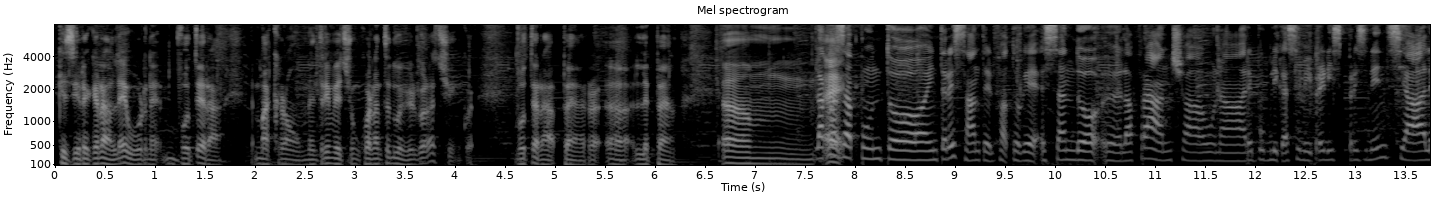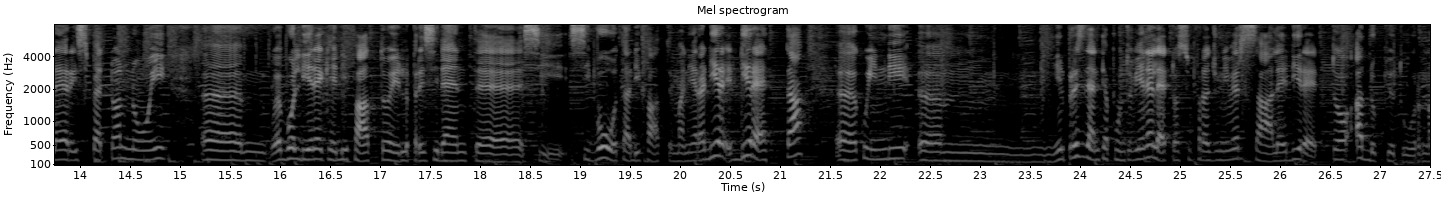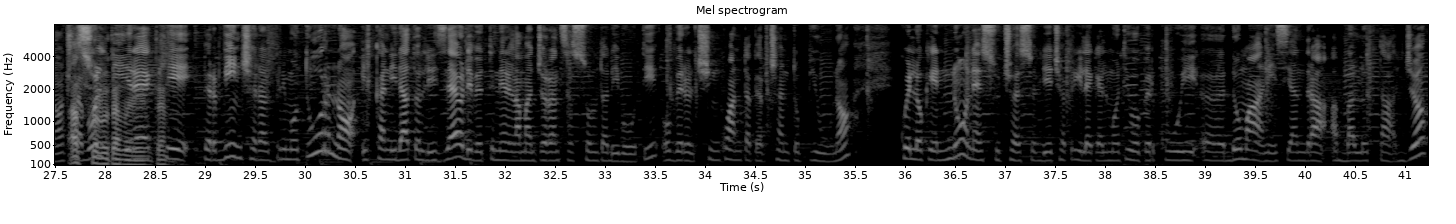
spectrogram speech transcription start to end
che si recherà alle urne voterà Macron, mentre invece un 42,5% voterà per uh, Le Pen. Um, la cosa appunto interessante è il fatto che essendo eh, la Francia una repubblica semipresidenziale rispetto a noi ehm, vuol dire che di fatto il presidente si, si vota di fatto in maniera dire- diretta eh, quindi ehm, il presidente appunto viene eletto a suffragio universale diretto a doppio turno. Cioè vuol dire che per vincere al primo turno il candidato Eliseo deve ottenere la maggioranza assoluta dei voti ovvero il 50% più 1 quello che non è successo il 10 aprile, che è il motivo per cui eh, domani si andrà a ballottaggio.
